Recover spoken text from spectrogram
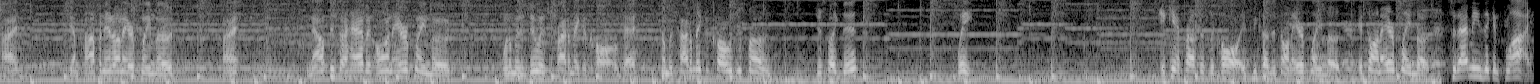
All right. See, I'm popping it on airplane mode. All right. Now since I have it on airplane mode, what I'm gonna do is try to make a call. Okay. So I'm gonna try to make a call with your phone, just like this. Wait. It can't process the call. It's because it's on airplane mode. It's on airplane mode. So that means it can fly.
